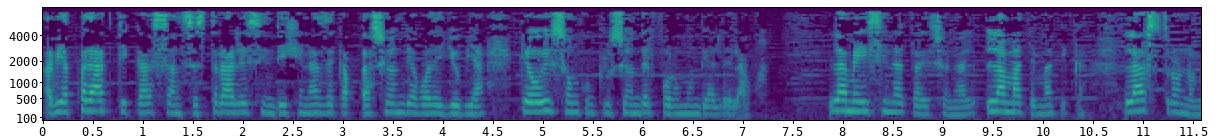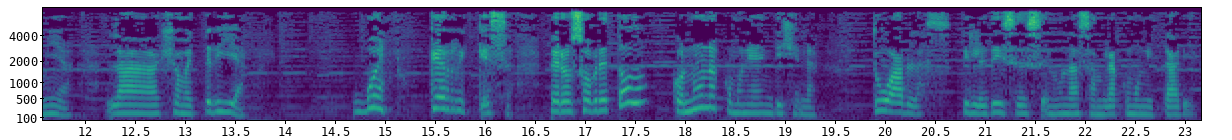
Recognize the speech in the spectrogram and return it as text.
había prácticas ancestrales indígenas de captación de agua de lluvia que hoy son conclusión del Foro Mundial del Agua. La medicina tradicional, la matemática, la astronomía, la geometría. Bueno, qué riqueza, pero sobre todo con una comunidad indígena. Tú hablas y le dices en una asamblea comunitaria,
